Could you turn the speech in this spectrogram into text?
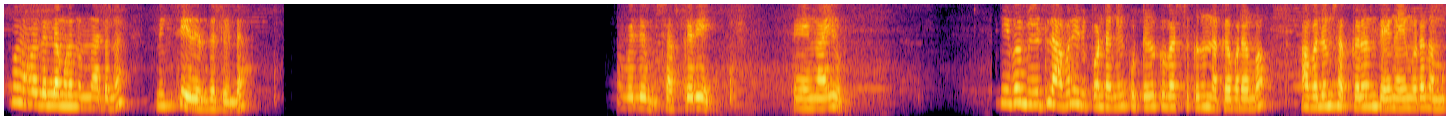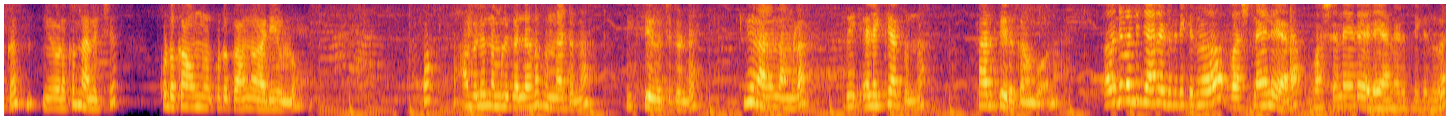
അപ്പോൾ നമ്മളിതെല്ലാം കൂടെ നന്നായിട്ടൊന്ന് മിക്സ് ചെയ്തെടുത്തിട്ടുണ്ട്. വലിയ ശർക്കരയും തേങ്ങയും ഇനിയിപ്പം വീട്ടിൽ അവൽ ഇരിപ്പുണ്ടെങ്കിൽ കുട്ടികൾക്ക് വിശക്കുന്നതെന്നൊക്കെ പറയുമ്പോൾ അവലും ശർക്കരയും തേങ്ങയും കൂടെ നമുക്ക് ഇവൾക്ക് നനച്ച് കൊടുക്കാവുന്ന കൊടുക്കാവുന്ന കാര്യമുള്ളൂ. അപ്പോൾ അവലും നമ്മൾ ഇതെല്ലാം കൂടെ നന്നായിട്ടൊന്ന് മിക്സ് ചെയ്ത് വെച്ചിട്ടുണ്ട്. ഇനിയാണ് നമ്മൾ ഇത് ഇലയ്ക്കകത്തൊന്ന് പരത്തിയെടുക്കാൻ പോകുന്നത് അതിനുവേണ്ടി ഞാൻ എടുത്തിരിക്കുന്നത് ഭക്ഷണയിലയാണ് ഭക്ഷണയിലെ ഇലയാണ് എടുത്തിരിക്കുന്നത്.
